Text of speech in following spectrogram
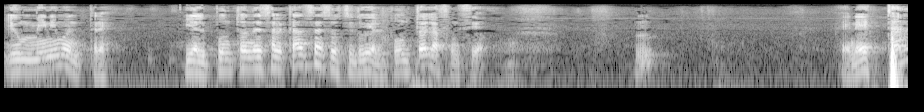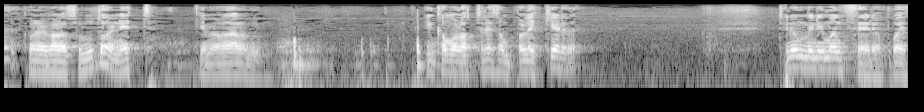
Y un mínimo en 3. Y el punto donde se alcanza sustituye el punto en la función. ¿Mm? en esta con el valor absoluto en esta, que me va a dar lo mismo. Y como los tres son por la izquierda, tiene un mínimo en 0, pues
